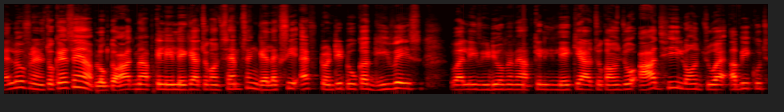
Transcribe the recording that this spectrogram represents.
हेलो फ्रेंड्स तो कैसे हैं आप लोग? तो आज मैं आपके लिए लेके आ चुका हूँ Samsung Galaxy F twenty two का गीवे इस वाली वीडियो में मैं आपके लिए लेके आ चुका हूँ, जो आज ही लॉन्च हुआ है। अभी कुछ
